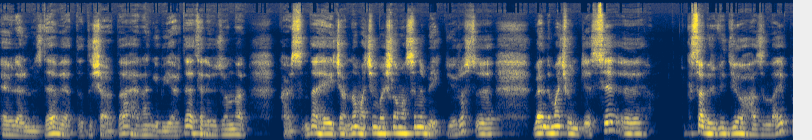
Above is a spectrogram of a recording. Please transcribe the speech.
evlerimizde veyahut da dışarıda herhangi bir yerde televizyonlar karşısında heyecanla maçın başlamasını bekliyoruz. Ben de maç öncesi kısa bir video hazırlayıp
